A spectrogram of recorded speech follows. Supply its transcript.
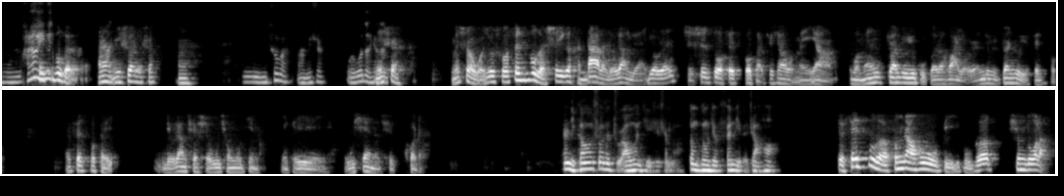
嗯，还有一个 Facebook 啊，你说你说，嗯，你说吧，啊，没事，我我等一下。没事，没事，我就说 Facebook 是一个很大的流量源，有人只是做 Facebook，就像我们一样，我们专注于谷歌的话，有人就是专注于 Facebook。Facebook 流量确实无穷无尽嘛，你可以无限的去扩展。那你刚刚说的主要问题是什么？动不动就分你的账号？对，Facebook 封账户比谷歌凶多了，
